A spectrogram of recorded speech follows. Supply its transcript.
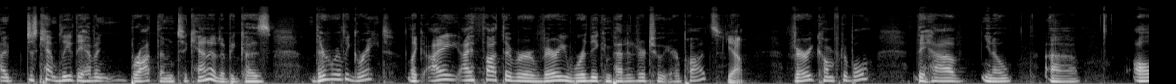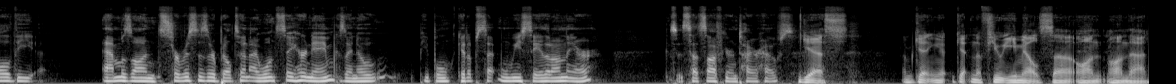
I just can't believe they haven't brought them to Canada because they're really great. Like I, I thought they were a very worthy competitor to AirPods. Yeah. very comfortable. They have, you know, uh, all the Amazon services are built in. I won't say her name because I know people get upset when we say that on the air because it sets off your entire house. Yes, I'm getting getting a few emails uh, on on that.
